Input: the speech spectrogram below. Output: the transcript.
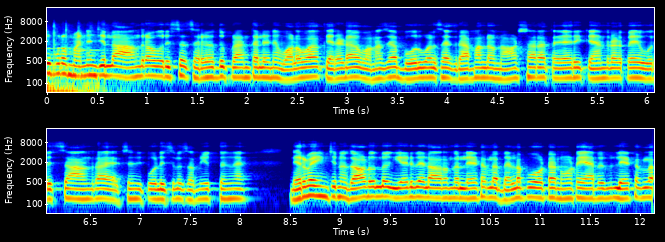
అనంతపురం మన్యం జిల్లా ఆంధ్ర ఒరిస్సా సరిహద్దు ప్రాంతాలైన వలవ కెరడ వనజ బోరువలస గ్రామాల్లో నాటుసారా తయారీ కేంద్రాలపై ఒరిస్సా ఆంధ్ర ఎక్సైజ్ పోలీసులు సంయుక్తంగా నిర్వహించిన దాడుల్లో ఏడు వేల ఆరు వందల లీటర్ల బెల్లపు ఓట నూట యాభై లీటర్ల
